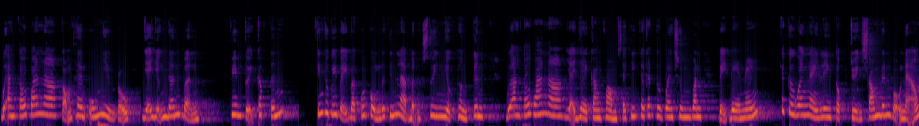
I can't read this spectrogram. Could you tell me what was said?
Bữa ăn tối quá no cộng thêm uống nhiều rượu dễ dẫn đến bệnh viêm tụy cấp tính. Kính thưa quý vị và cuối cùng đó chính là bệnh suy nhược thần kinh. Bữa ăn tối quá no, dạ dày căng phòng sẽ khiến cho các cơ quan xung quanh bị đè nén. Các cơ quan này liên tục truyền sóng đến bộ não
